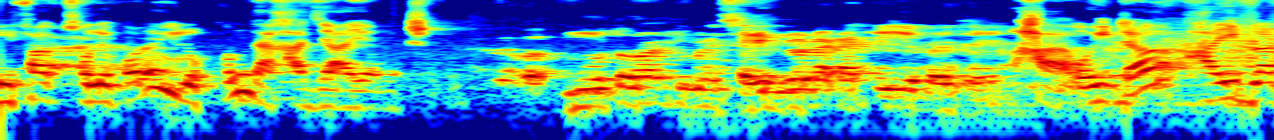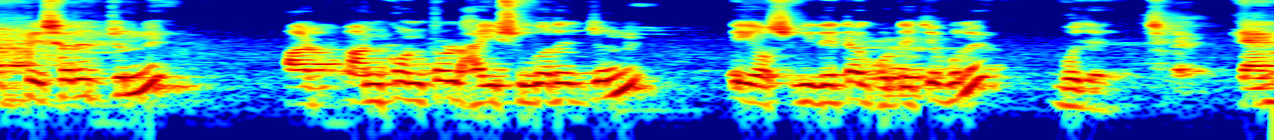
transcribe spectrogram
ইনফাক্ট হলে পরে এই লক্ষণ দেখা যায় অনেক সময়। মানে হ্যাঁ ওইটা হাই ব্লাড প্রেশারের জন্যে আর আনকন্ট্রোল হাই সুগারের জন্য এই অসুবিধাটা ঘটেছে বলে বোঝা যাচ্ছে। কেন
